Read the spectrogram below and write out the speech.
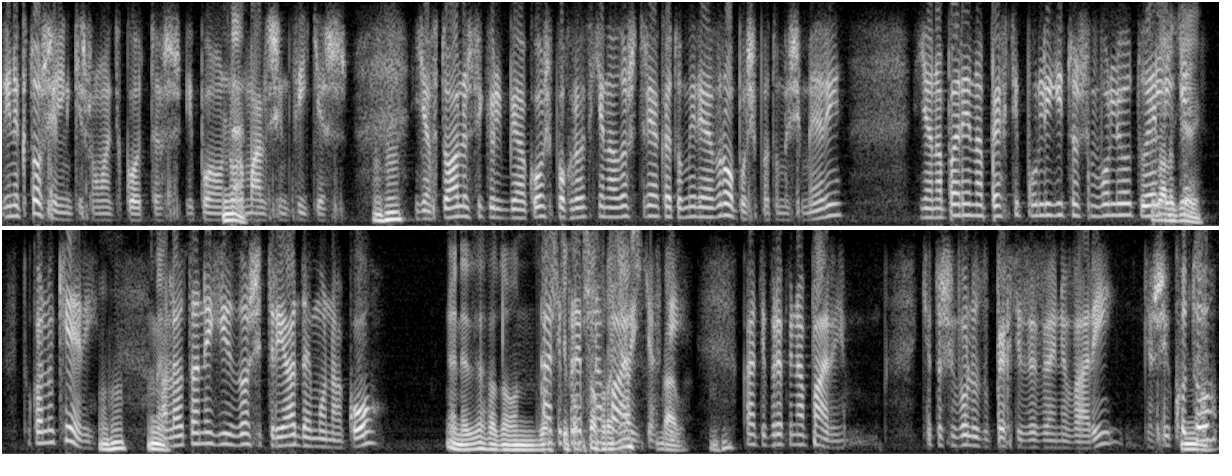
είναι εκτός ελληνικής πραγματικότητας υπό Ναι. νορμάλ συνθήκες. Μμμ. Γι' αυτό άλλωστε και ο Ολυμπιακός υποχρεώθηκε να δώσει 3 εκατομμύρια ευρώ όπως είπα το μεσημέρι για να πάρει ένα παίχτη που λύγει το συμβόλαιο του Το έλεγε καλοκαίρι. το καλοκαίρι. Μμμ. Ναι. Αλλά όταν έχει δώσει 30 η Μονακό Ε, ναι, δεν θα τον δώσει κάτι και πρέπει να πάρει κοψόχρονιας. κι αυτή. Μπράβο. Μμμ. Κάτι πρέπει να πάρει. Και το συμβόλαιο του παίχτη βέβαια είναι βαρύ και σήκωτο.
